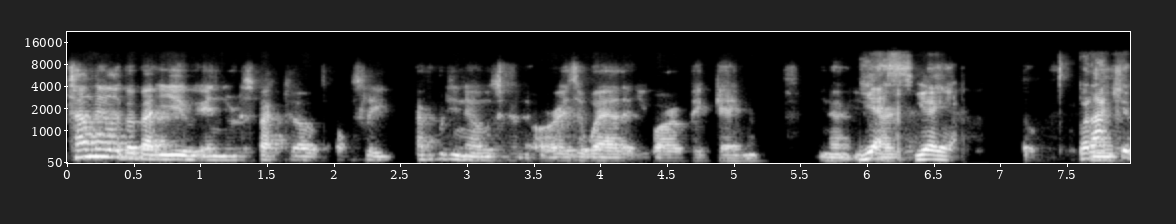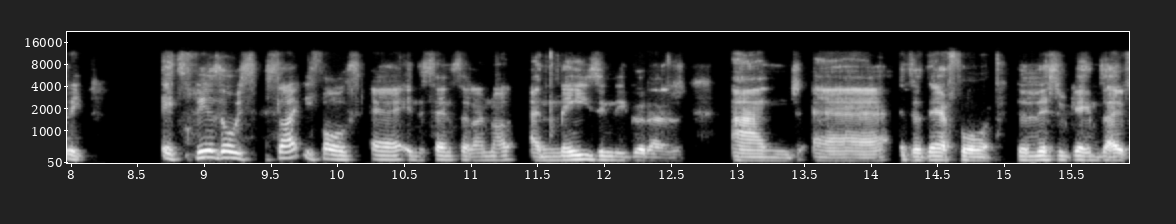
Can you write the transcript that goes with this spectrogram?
tell me a little bit about you in the respect of obviously everybody knows or is aware that you are a big gamer. You know. Yes. Yeah. Yeah. But actually, it feels always slightly false uh, in the sense that I'm not amazingly good at it, and uh, so therefore the list of games I've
